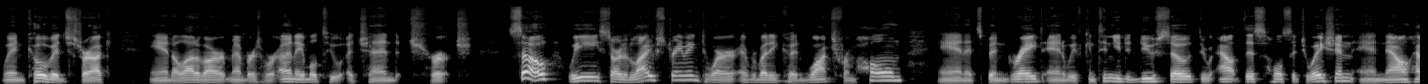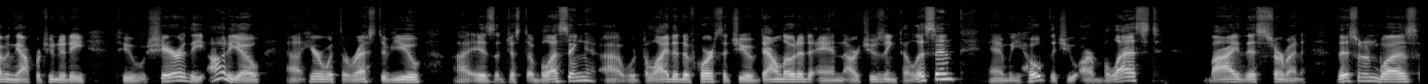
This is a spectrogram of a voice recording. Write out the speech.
when COVID struck, and a lot of our members were unable to attend church. So we started live streaming to where everybody could watch from home, and it's been great. And we've continued to do so throughout this whole situation, and now having the opportunity to share the audio uh, here with the rest of you uh, is just a blessing. Uh, we're delighted, of course, that you have downloaded and are choosing to listen, and we hope that you are blessed by this sermon. This one was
